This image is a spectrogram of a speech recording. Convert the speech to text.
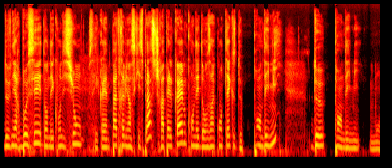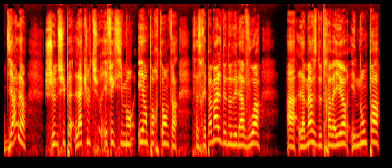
de venir bosser dans des conditions, c'est quand même pas très bien ce qui se passe. Je rappelle quand même qu'on est dans un contexte de pandémie, de pandémie mondiale. Je ne suis pas. La culture, effectivement, est importante. Enfin, ça serait pas mal de donner la voix à la masse de travailleurs et non pas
